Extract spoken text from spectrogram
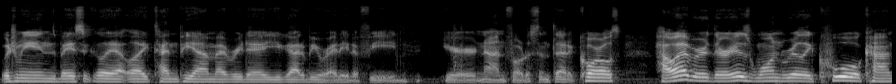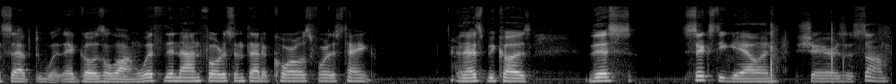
which means basically at like 10 p.m. every day you got to be ready to feed your non photosynthetic corals. However, there is one really cool concept that goes along with the non photosynthetic corals for this tank And that's because this 60 gallon shares a sump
